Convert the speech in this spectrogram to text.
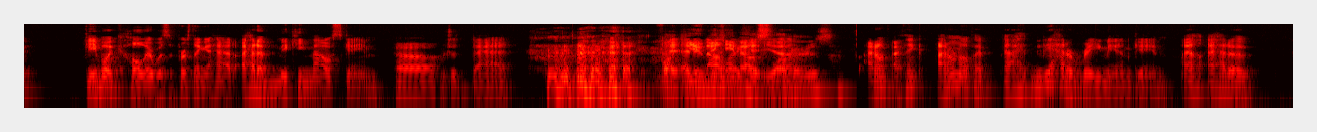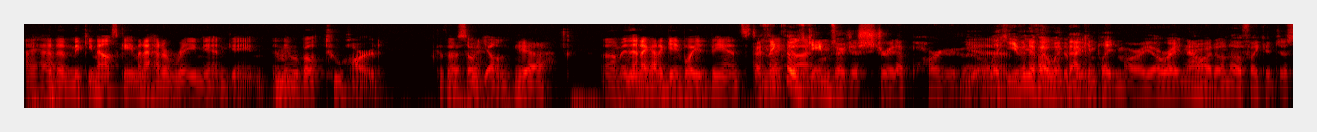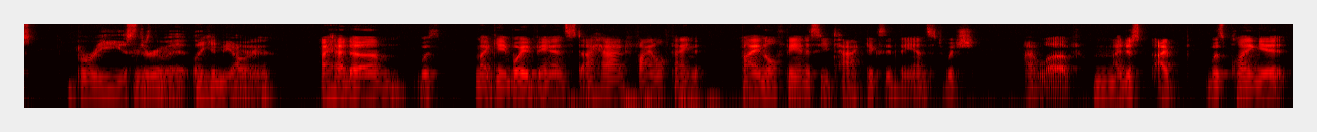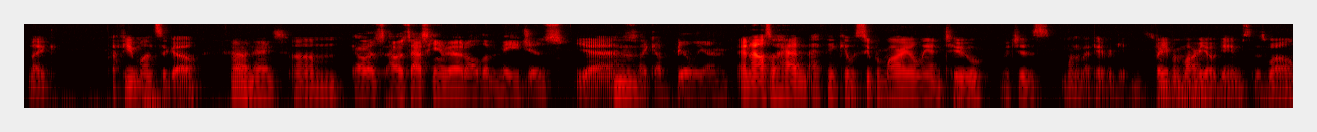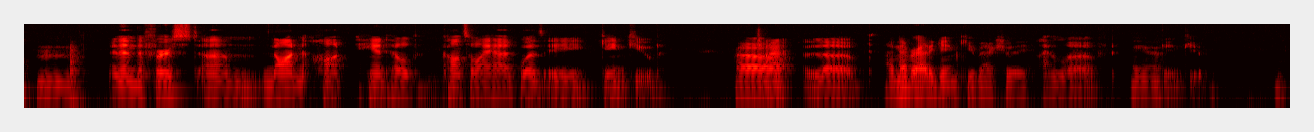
Game Boy Color was the first thing I had. I had a Mickey Mouse game, Uh, which was bad. Fuck I you, did not Mickey like it, Mouse yeah. lovers. I don't. I think I don't know if I. I maybe I had a Rayman game. I I had a I had a Mickey Mouse game and I had a Rayman game, and they Hmm. were both too hard because I was so young. yeah. Um, and then I got a Game Boy Advanced. I think I those got- games are just straight up harder though. Yeah, like even if I went back be. and played Mario right now, I don't know if I could just breeze Breeze through through it. Like it'd be Yeah. hard. I had um with my Game Boy Advanced, I had Final Fan- Final Fantasy Tactics Advanced, which I love. Hmm. I just I was playing it like a few months ago. Oh, nice. Um, I was I was asking about all the mages. yeah, Hmm. It's like a billion. and I also had I think it was Super Mario Land Two, which is one of my favorite games, favorite Mario games as well. Hmm. And then the first um, non handheld console I had was a GameCube, which I loved. I never had a GameCube actually. I loved Yeah. GameCube.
